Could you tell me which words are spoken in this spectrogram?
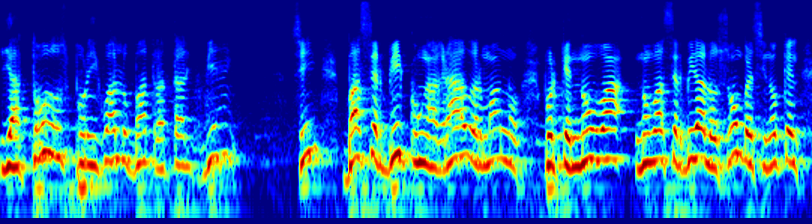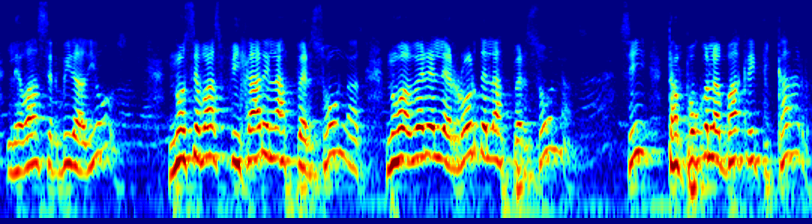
Y a todos por igual los va a tratar bien. ¿Sí? Va a servir con agrado, hermano, porque no va, no va a servir a los hombres, sino que le va a servir a Dios. No se va a fijar en las personas, no va a ver el error de las personas, ¿sí? Tampoco las va a criticar,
